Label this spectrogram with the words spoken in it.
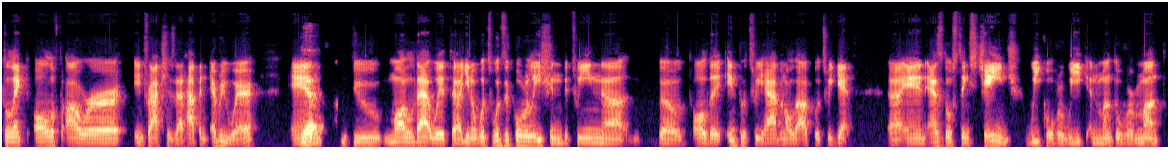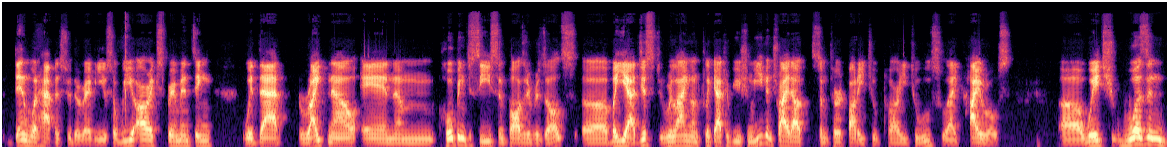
collect all of our interactions that happen everywhere and yeah. to model that with uh, you know what's what's the correlation between uh, the all the inputs we have and all the outputs we get. Uh, and as those things change week over week and month over month, then what happens to the revenue? So we are experimenting with that right now and um, hoping to see some positive results. Uh, but yeah, just relying on click attribution. We even tried out some third-party two-party tools like Hyros, uh, which wasn't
